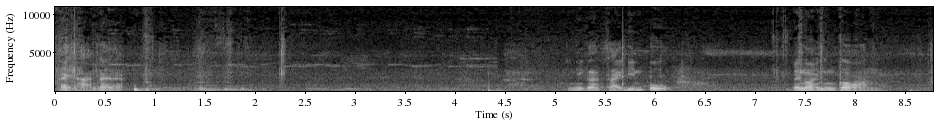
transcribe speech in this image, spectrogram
ใส่ถ่านได้แล้ว ทีนี้ก็ใส่ดินปลูก ไปหน่อยหนึงก่อนเข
